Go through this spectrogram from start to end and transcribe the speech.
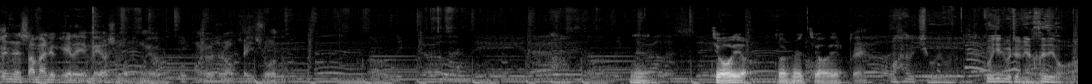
认真上班就可以了，也没有什么朋友不朋友这种可以说的。嗯，酒友都是酒友。对，我，还有酒友呢，国企时候整天喝酒啊，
